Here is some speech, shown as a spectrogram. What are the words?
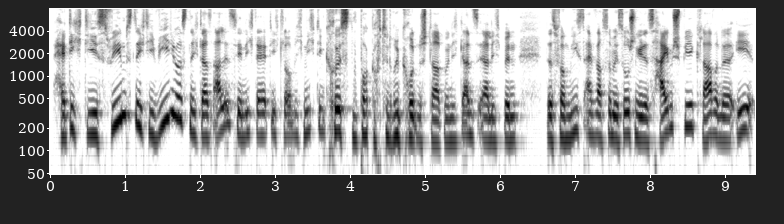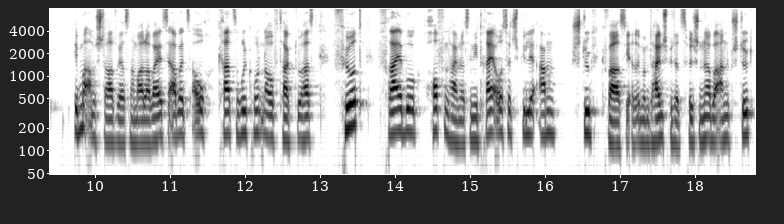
Hätte ich die Streams nicht, die Videos nicht, das alles hier nicht, da hätte ich, glaube ich, nicht den größten Bock auf den Rückrundenstart, wenn ich ganz ehrlich bin. Das vermiest einfach sowieso schon jedes Heimspiel, klar, weil der eh immer am Start wärst normalerweise, aber jetzt auch gerade zum Rückrundenauftakt. Du hast Fürth, Freiburg, Hoffenheim. Das sind die drei Auswärtsspiele am Stück quasi, also immer mit Heimspiel dazwischen, ne, aber am Stück.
